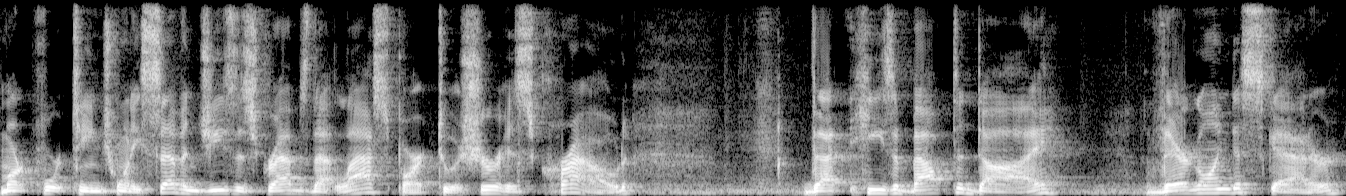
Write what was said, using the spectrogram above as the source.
Mark 14 27, Jesus grabs that last part to assure his crowd that he's about to die, they're going to scatter,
